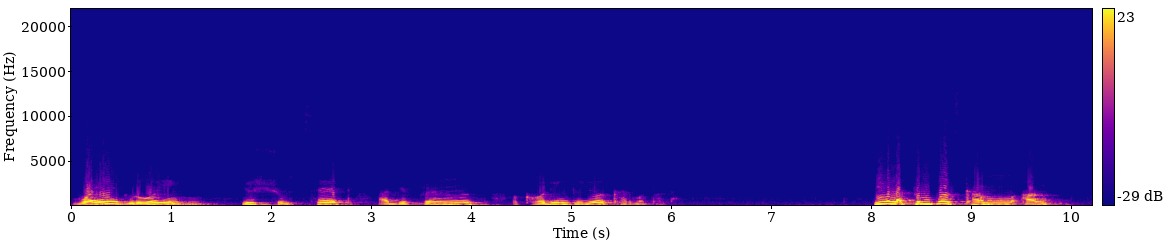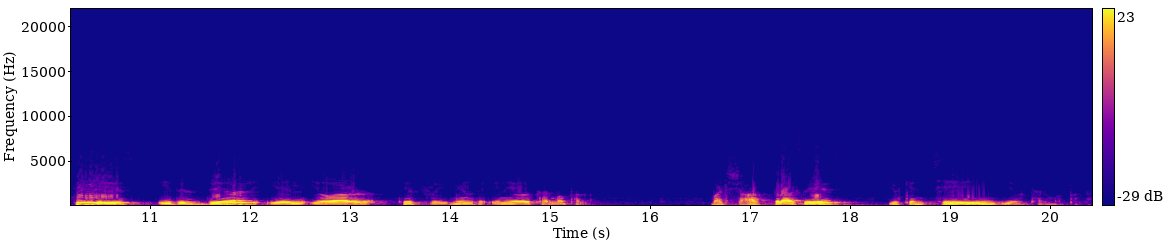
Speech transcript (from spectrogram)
while growing, you should set a difference according to your karma phala. Even the pimples come on face, it is there in your history, means in your karma phala. But Shastra says you can change your karma phala.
